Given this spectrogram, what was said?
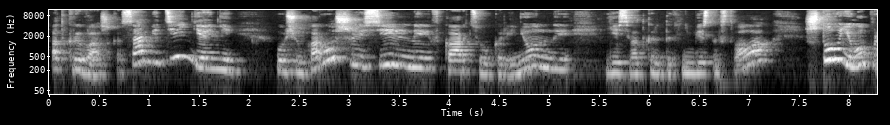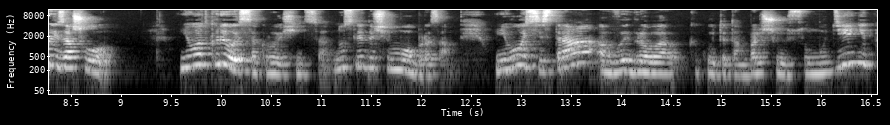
открывашка. Сами деньги они в общем хорошие сильные в карте укорененные есть в открытых небесных стволах. Что у него произошло? У него открылась сокровищница но следующим образом. У него сестра выиграла какую-то там большую сумму денег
